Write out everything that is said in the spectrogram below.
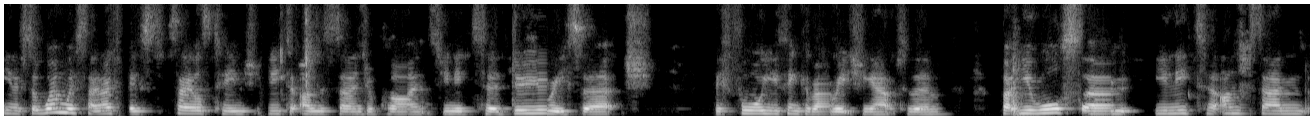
you know so when we're saying okay sales teams you need to understand your clients you need to do your research before you think about reaching out to them but you also you need to understand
